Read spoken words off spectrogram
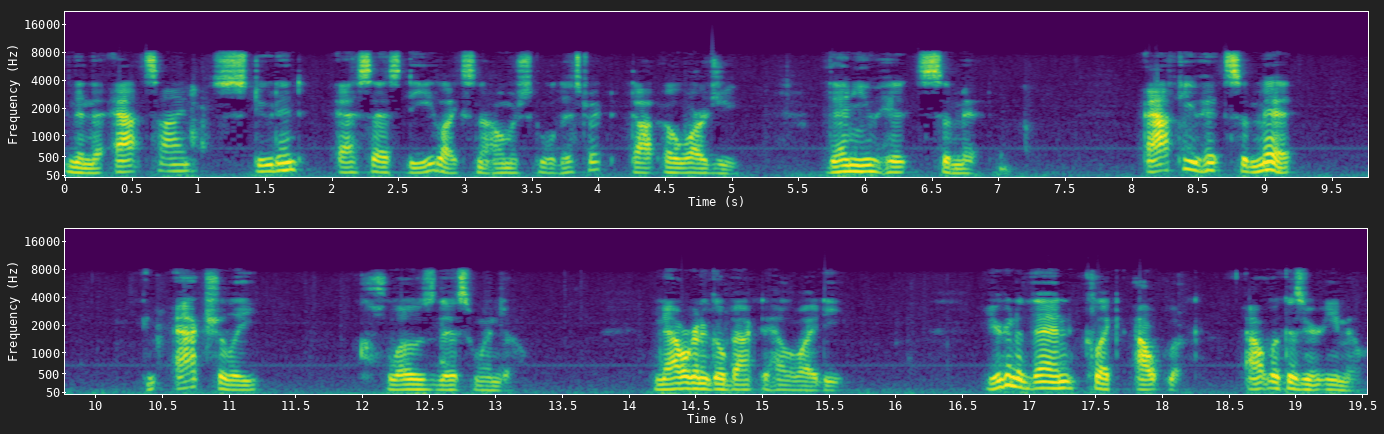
and then the at sign student SSD, like Snohomish School District, dot .org. Then you hit submit. After you hit submit, you can actually close this window. Now we're going to go back to Hello ID. You're going to then click Outlook. Outlook is your email.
